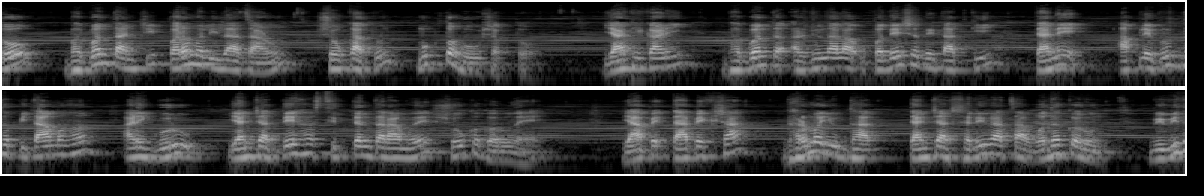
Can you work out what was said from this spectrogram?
तो भगवंतांची परमलीला जाणून शोकातून मुक्त होऊ शकतो. या ठिकाणी भगवंत अर्जुनाला उपदेश देतात की त्याने आपले वृद्ध पितामह आणि गुरु यांच्या देह स्थित्यंतरामुळे शोक करू नये. यापे त्यापेक्षा धर्मयुद्धात त्यांच्या शरीराचा वध करून विविध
